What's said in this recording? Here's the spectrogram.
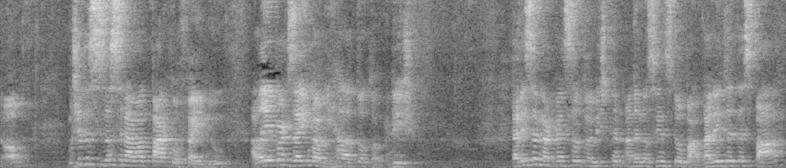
Jo? Můžete si zase dávat pár kofeinů, ale je pak zajímavý, hele toto, když tady jsem nakreslil to, když ten adenosin stoupá, tady jdete spát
